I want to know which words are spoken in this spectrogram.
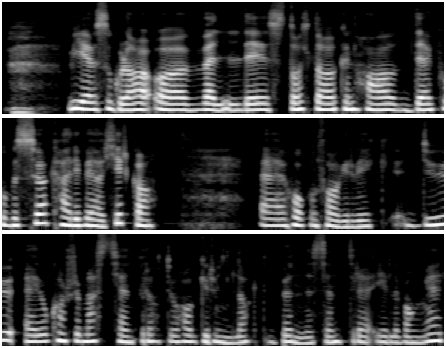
Vi er jo så glad og veldig stolt av å kunne ha deg på besøk her i Vearkirka. Eh, Håkon Fagervik, du er jo kanskje mest kjent for at du har grunnlagt bønnesenteret i Levanger.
